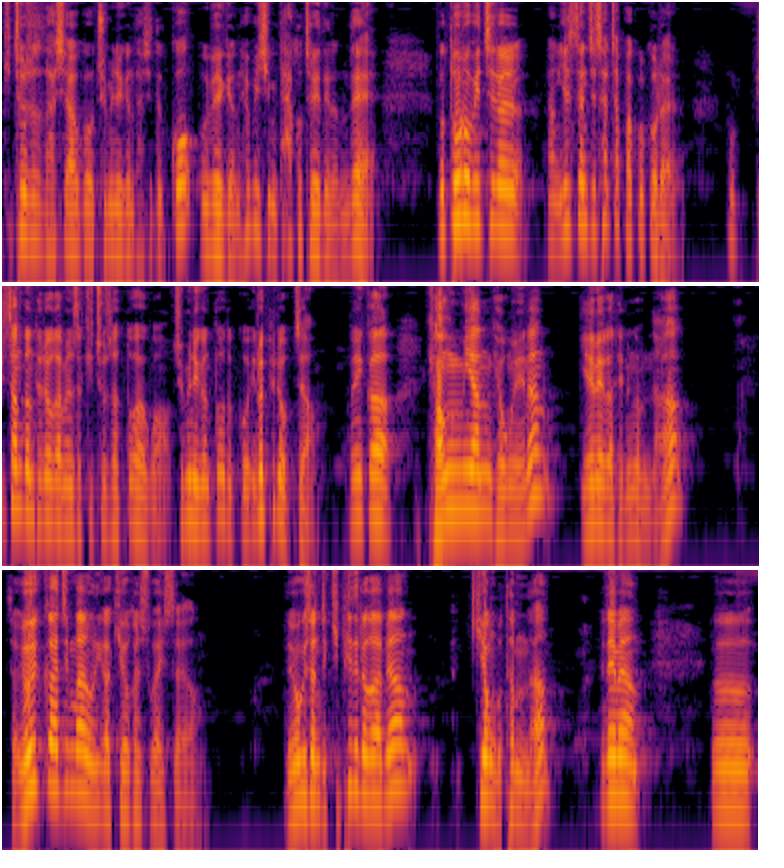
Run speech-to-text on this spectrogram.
기초조사 다시 하고 주민의견 다시 듣고 의회견 협의심 다 거쳐야 되는데 그 도로 위치를 한 1cm 살짝 바꿀 거를 비싼 돈 들여가면서 기초조사 또 하고 주민의견 또 듣고 이럴 필요 없죠. 그러니까 경미한 경우에는 예외가 되는 겁니다. 자, 여기까지만 우리가 기억할 수가 있어요. 여기서 이제 깊이 들어가면 기억 못 합니다. 왜냐면 그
